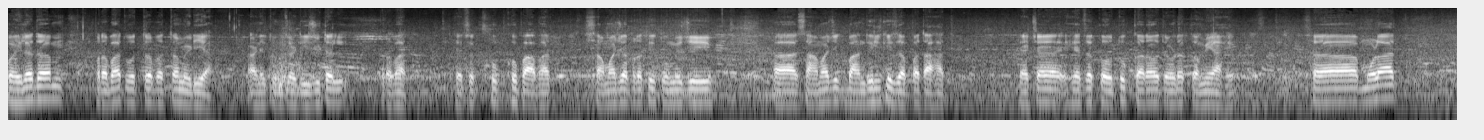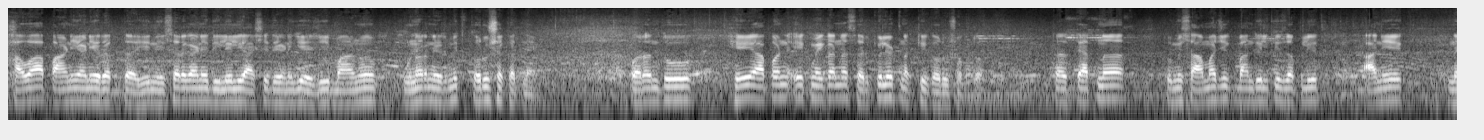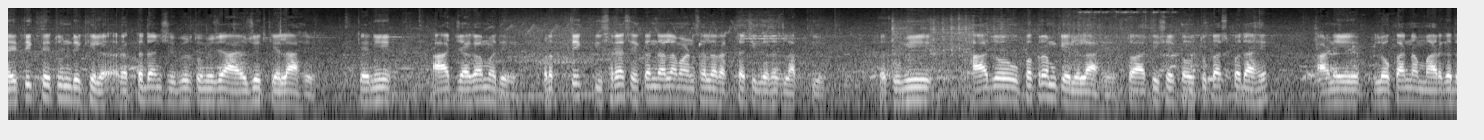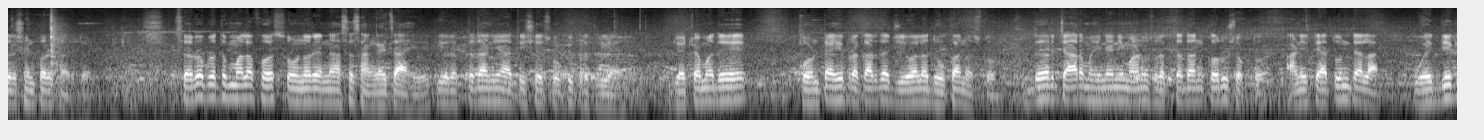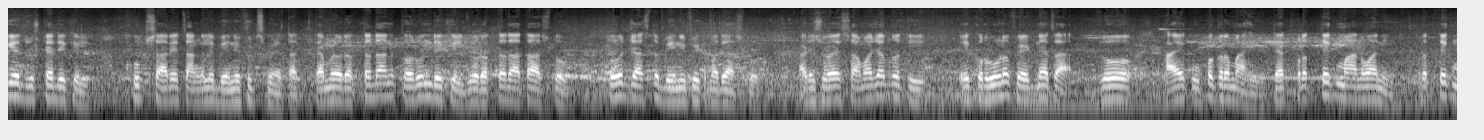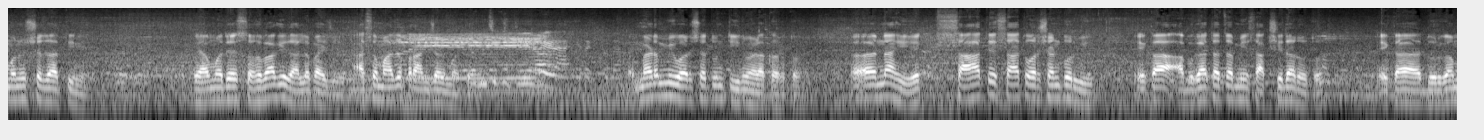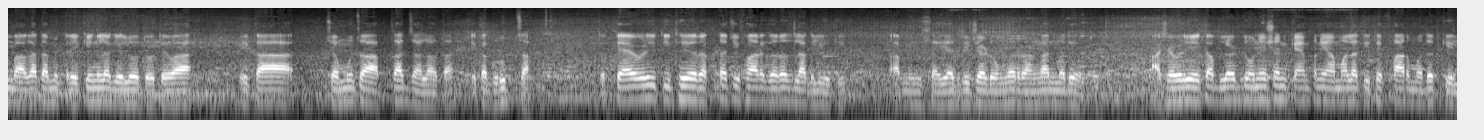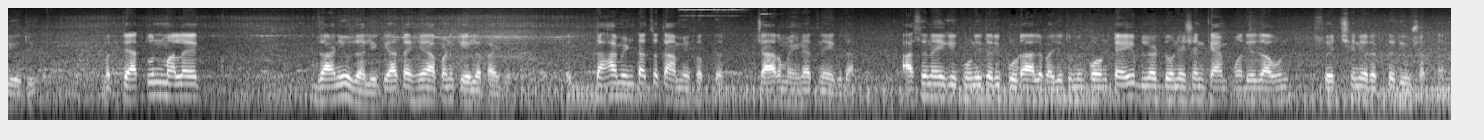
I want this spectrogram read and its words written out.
पहिलं तर प्रभात वृत्तपत्र मीडिया आणि तुमचं डिजिटल प्रभात याचं खूप खूप आभार. समाजाप्रती तुम्ही जी सामाजिक बांधिलकी जपत आहात त्याच्या ह्याचं कौतुक करावं तेवढं कमी आहे. स मुळात हवा पाणी आणि रक्त ही निसर्गाने दिलेली अशी देणगी आहे जी मानव पुनर्निर्मित करू शकत नाही. परंतु हे आपण एकमेकांना सर्क्युलेट नक्की करू शकतो. तर त्यातनं तुम्ही सामाजिक बांधिलकी जपलीत आणि एक नैतिकतेतून देखील रक्तदान शिबिर तुम्ही जे आयोजित केलं आहे त्यांनी आज जगामध्ये प्रत्येक तिसऱ्या सेकंदाला माणसाला रक्ताची गरज लागते तर तुम्ही हा जो उपक्रम केलेला आहे तो अतिशय कौतुकास्पद आहे आणि लोकांना मार्गदर्शनपर ठरतो आहे सर्वप्रथम मला फर्स्ट ओनर यांना असं सांगायचं आहे की रक्तदान ही अतिशय सोपी प्रक्रिया आहे. ज्याच्यामध्ये कोणत्याही प्रकारचा जीवाला धोका नसतो. दर चार महिन्यांनी माणूस रक्तदान करू शकतो आणि त्यातून त्याला वैद्यकीयदृष्ट्या देखील खूप सारे चांगले बेनिफिट्स मिळतात. त्यामुळे रक्तदान करून देखील जो रक्तदाता असतो तोच जास्त बेनिफिटमध्ये असतो. आणि शिवाय समाजाप्रती एक ऋण फेडण्याचा जो हा एक उपक्रम आहे त्यात प्रत्येक मानवानी प्रत्येक मनुष्यजातीने यामध्ये सहभागी झालं पाहिजे असं माझं प्रांजळ मत आहे. मॅडम मी वर्षातून तीन वेळा करतो. नाही एक सहा ते सात वर्षांपूर्वी एका अपघाताचा मी साक्षीदार होतो. एका दुर्गम भागात आम्ही ट्रेकिंगला गेलो होतो तेव्हा एका चमूचा अपघात झाला होता एका ग्रुपचा. तर त्यावेळी तिथे रक्ताची फार गरज लागली होती. आम्ही सह्याद्रीच्या डोंगर रांगांमध्ये होतो. अशावेळी एका ब्लड डोनेशन कॅम्पने आम्हाला तिथे फार मदत केली होती. मग त्यातून मला एक जाणीव झाली की आता हे आपण केलं पाहिजे. दहा मिनटाचं काम आहे फक्त चार महिन्यातनं एकदा. असं नाही की कोणीतरी पुढं आलं पाहिजे. तुम्ही कोणत्याही ब्लड डोनेशन कॅम्पमध्ये जाऊन स्वेच्छेने रक्त देऊ शकता.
